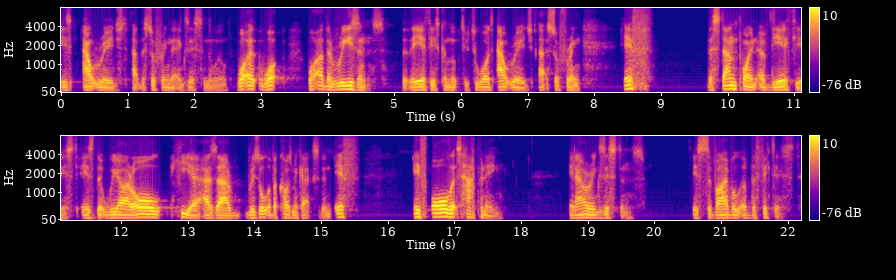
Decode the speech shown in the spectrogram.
is outraged at the suffering that exists in the world? What are, what, what are the reasons that the atheist can look to towards outrage at suffering? If the standpoint of the atheist is that we are all here as a result of a cosmic accident, if, if all that's happening in our existence is survival of the fittest,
